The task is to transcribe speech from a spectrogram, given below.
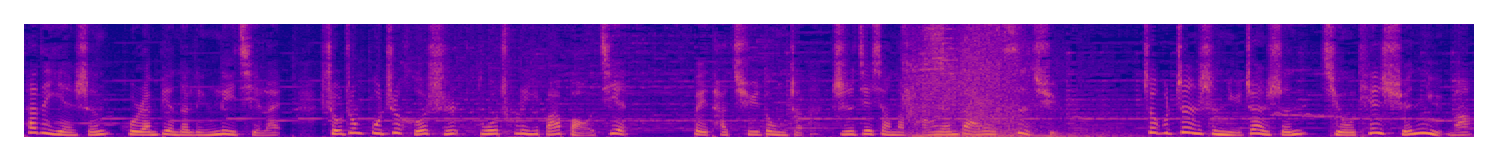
他的眼神忽然变得凌厉起来，手中不知何时多出了一把宝剑，被他驱动着，直接向那庞然大物刺去。这不正是女战神九天玄女吗？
